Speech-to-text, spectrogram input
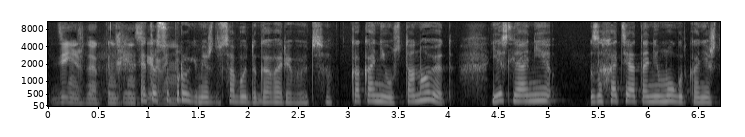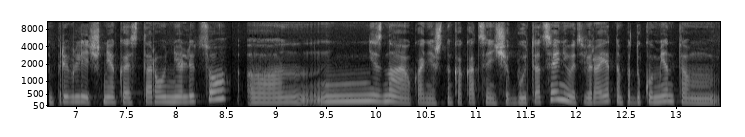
денежное компенсирование? Это супруги между собой договариваются. Как они установят, если они захотят, они могут, конечно, привлечь некое стороннее лицо. Э, не знаю, конечно, как оценщик будет оценивать. Вероятно, по документам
